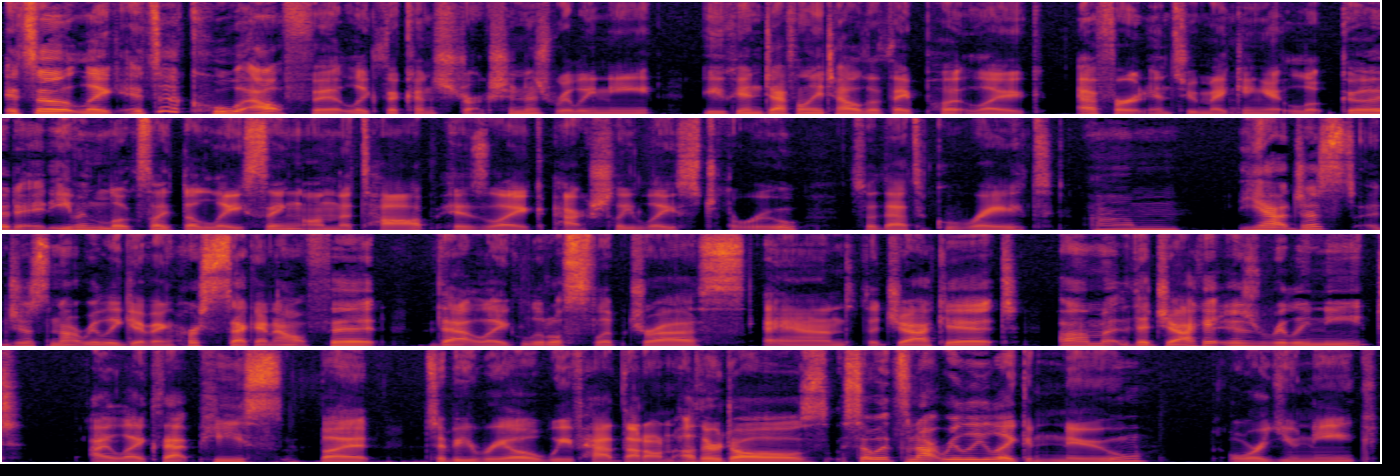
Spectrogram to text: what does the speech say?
It's a like it's a cool outfit. Like the construction is really neat. You can definitely tell that they put like effort into making it look good. It even looks like the lacing on the top is like actually laced through. So that's great. Um yeah, just just not really giving. Her second outfit, that like little slip dress and the jacket. Um the jacket is really neat. I like that piece, but to be real, we've had that on other dolls. So it's not really like new or unique.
